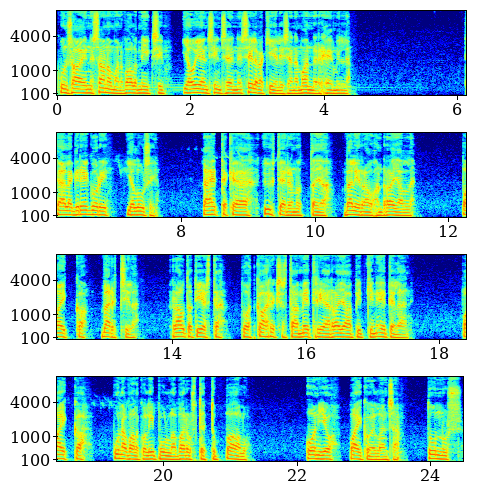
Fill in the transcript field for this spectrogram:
kun sain sanoman valmiiksi ja ojensin sen selväkielisenä Mannerheimille. Täällä Gregori ja Lusi. Lähettäkää yhteydenottaja välirauhan rajalle. Paikka Wärtsilä. Rautatiestä 1800 metriä rajaa pitkin etelään. Paikka punavalkolipulla varustettu paalu. On jo paikoillansa. Tunnus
